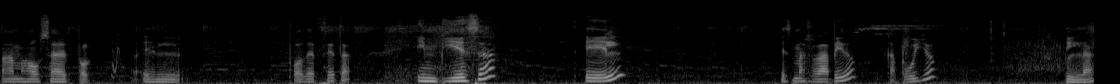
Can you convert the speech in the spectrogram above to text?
Vamos a usar el, poder Z. Empieza él. Es más rápido. Capullo. Ya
